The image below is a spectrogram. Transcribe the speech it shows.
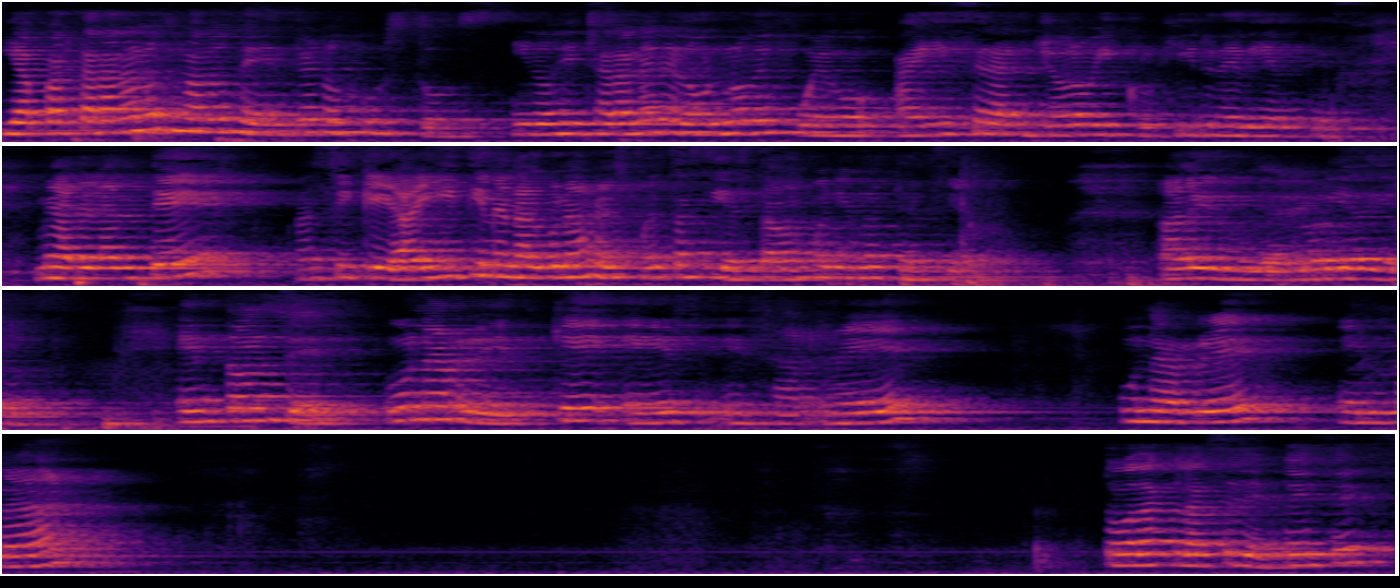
Y apartarán a los malos de entre los justos y los echarán en el horno de fuego. Ahí será el lloro y crujir de dientes. Me adelanté, así que ahí tienen algunas respuestas si estaban poniendo atención. Aleluya, gloria a Dios. Entonces, una red, ¿qué es esa red? Una red en mar. Toda clase de peces.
